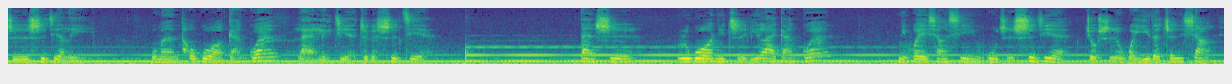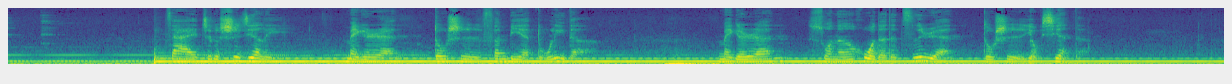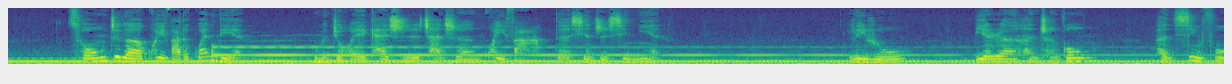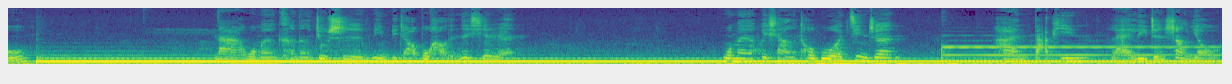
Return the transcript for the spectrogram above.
质世界里，我们透过感官来理解这个世界。但是，如果你只依赖感官，你会相信物质世界就是唯一的真相。在这个世界里，每个人都是分别独立的，每个人所能获得的资源都是有限的。从这个匮乏的观点，我们就会开始产生匮乏的限制信念。例如，别人很成功，很幸福。那我们可能就是命比较不好的那些人，我们会想透过竞争和打拼来力争上游，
